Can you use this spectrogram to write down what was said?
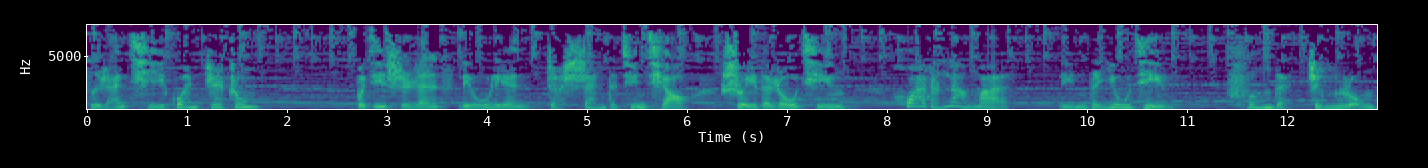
自然奇观之中，不禁使人流连这山的俊俏，水的柔情。花的浪漫，林的幽静，风的峥嵘。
